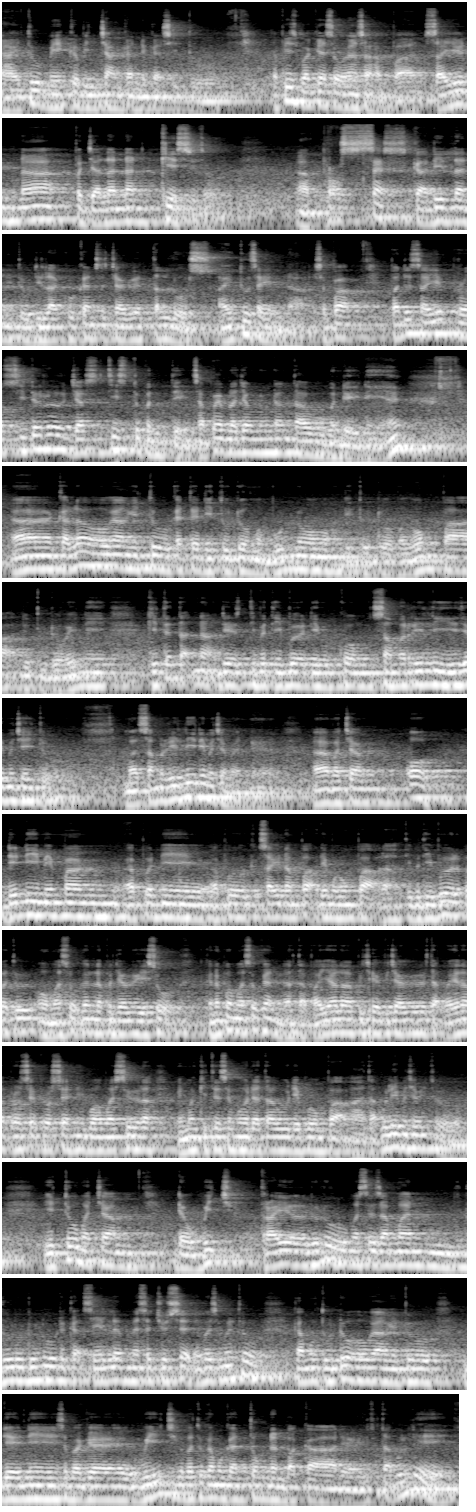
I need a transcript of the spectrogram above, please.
nah, itu mereka bincangkan dekat situ. Tapi sebagai seorang sahabat Saya nak perjalanan kes itu uh, Proses keadilan itu dilakukan secara telus uh, Itu saya nak Sebab pada saya procedural justice itu penting Siapa yang belajar undang-undang tahu benda ini eh? Uh, kalau orang itu kata dituduh membunuh, dituduh merompak, dituduh ini, kita tak nak dia tiba-tiba dihukum summarily je macam itu. Summarily ni macam mana? Uh, macam oh dia ni memang apa ni apa saya nampak dia merompak lah. Tiba-tiba lepas tu oh masukkanlah penjara esok. Kenapa masukkan? Ah, tak payahlah bicara-bicara tak payahlah proses-proses ni buang masa lah. Memang kita semua dah tahu dia merompak ah, tak boleh macam itu. Itu macam the witch trial dulu masa zaman dulu-dulu dekat Salem Massachusetts apa semua tu. Kamu tuduh orang itu dia ni sebagai witch lepas tu kamu gantung dan bakar dia. Itu tak boleh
